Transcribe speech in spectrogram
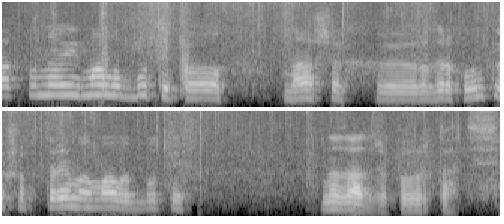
Так воно і мало бути по наших е, розрахунках, щоб стрими мали бути назад вже повертатися.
